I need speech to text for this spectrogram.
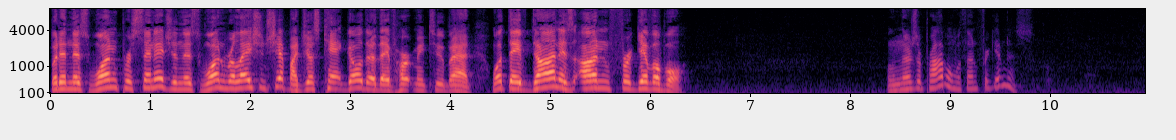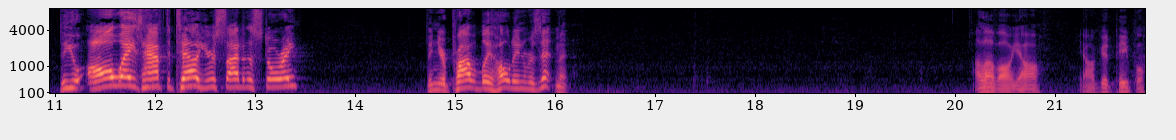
But in this one percentage, in this one relationship, I just can't go there. They've hurt me too bad. What they've done is unforgivable. Well, there's a problem with unforgiveness. Do you always have to tell your side of the story? Then you're probably holding resentment. I love all y'all. Y'all good people.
